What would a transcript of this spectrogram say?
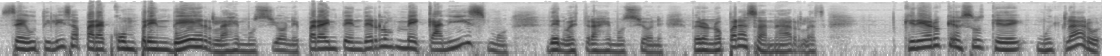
se utiliza para comprender las emociones, para entender los mecanismos de nuestras emociones, pero no para sanarlas. Creo que eso quede muy claro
